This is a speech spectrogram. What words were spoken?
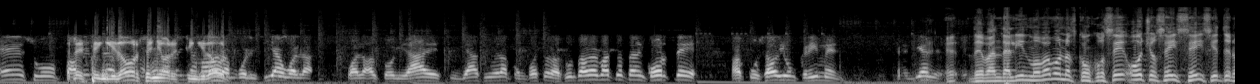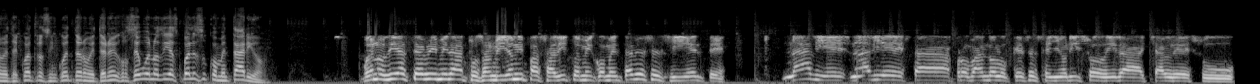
Es su papel extinguidor, era señor, extinguidor. A la policía o a, la- o a las autoridades y ya se hubiera compuesto el asunto. Ahora el vato está en corte acusado de un crimen. Eh, de vandalismo. Vámonos con José 866-794-5099. José, buenos días. ¿Cuál es su comentario? Buenos días, Terry. Mira, pues al millón y pasadito. Mi comentario es el siguiente. Nadie, nadie está aprobando lo que ese señor hizo de ir a echarle su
